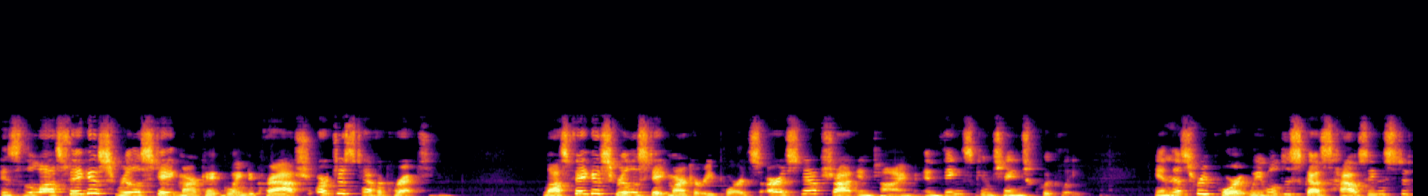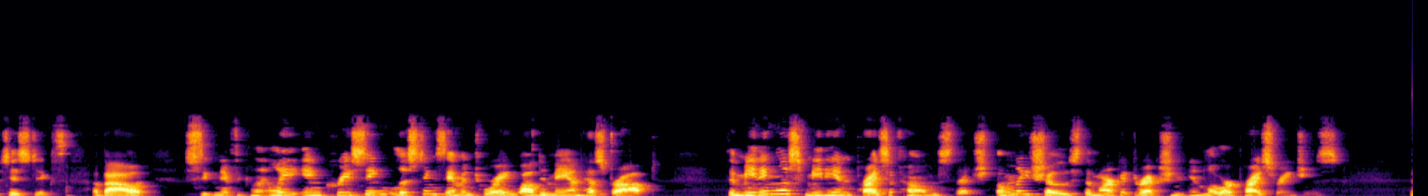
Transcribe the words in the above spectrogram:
Is the Las Vegas real estate market going to crash or just have a correction? Las Vegas real estate market reports are a snapshot in time and things can change quickly. In this report, we will discuss housing statistics about significantly increasing listings inventory while demand has dropped, the meaningless median price of homes that only shows the market direction in lower price ranges.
